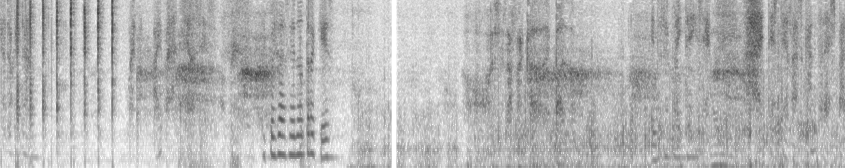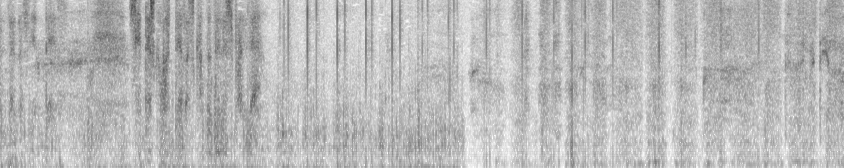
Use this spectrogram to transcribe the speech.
¿Qué otro que tal? Bueno, hay para ansiosos. Después hacen otra que es ¿Sientes como estoy rascándote la espalda? Te estoy metiendo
